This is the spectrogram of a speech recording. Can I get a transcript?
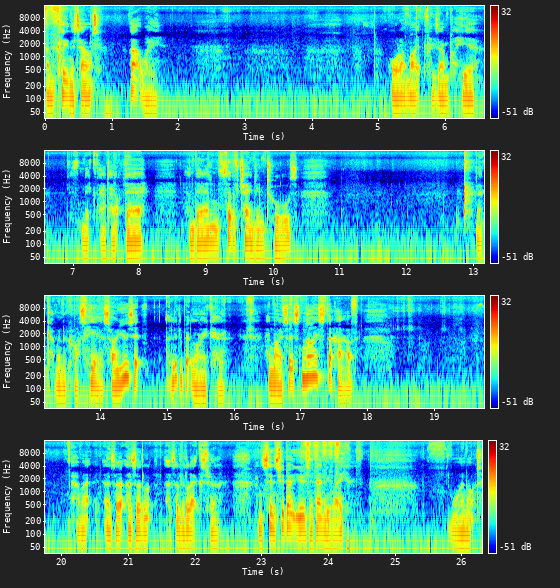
and clean it out that way. Or I might, for example, here, just nick that out there and then instead of changing tools, they're coming across here. So I use it a little bit like a, a knife. So it's nice to have, have a, as, a, as, a, as a little extra. And since you don't use it anyway, why not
